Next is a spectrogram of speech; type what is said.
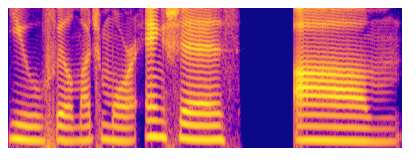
you feel much more anxious um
